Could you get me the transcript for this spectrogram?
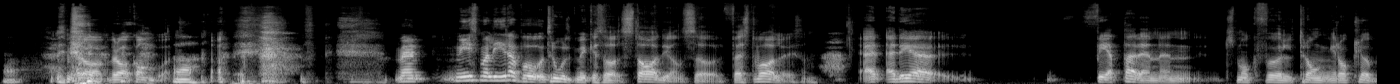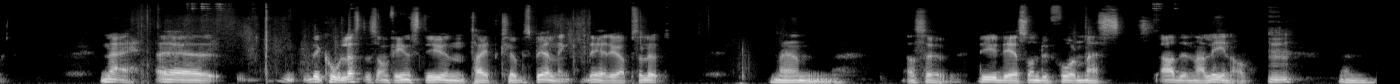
ja. Bra, bra kombo. Ja. Men ni som har lirat på otroligt mycket så stadions och festivaler liksom. Är, är det fetare än en smockfull, trång rockklubb? Nej. Eh, det coolaste som finns det är ju en tight klubbspelning. Det är det ju absolut. Men alltså, det är ju det som du får mest adrenalin av. Mm. Men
